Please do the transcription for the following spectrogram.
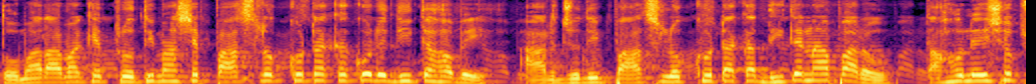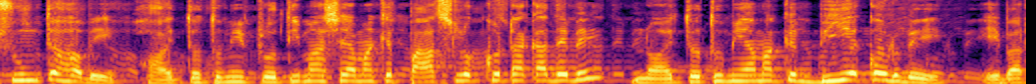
তোমার আমাকে প্রতি মাসে পাঁচ লক্ষ টাকা করে দিতে হবে। আর যদি পাঁচ লক্ষ টাকা দিতে না পারো, তাহলে এসব শুনতে হবে। হয়তো তুমি প্রতি মাসে আমাকে পাঁচ লক্ষ টাকা দেবে, নয়তো তুমি আমাকে বিয়ে করবে। এবার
